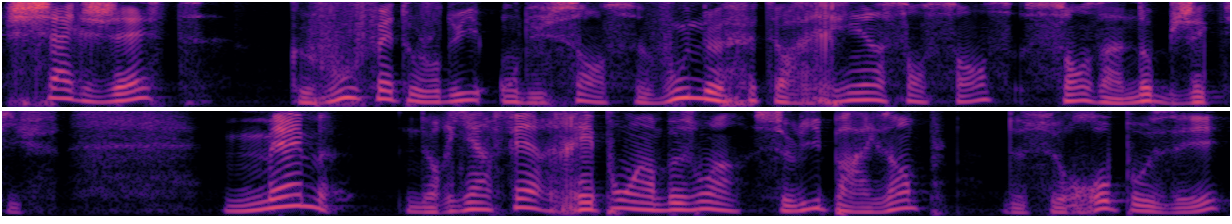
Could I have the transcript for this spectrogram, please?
Chaque geste que vous faites aujourd'hui ont du sens. Vous ne faites rien sans sens, sans un objectif. Même ne rien faire répond à un besoin, celui par exemple de se reposer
